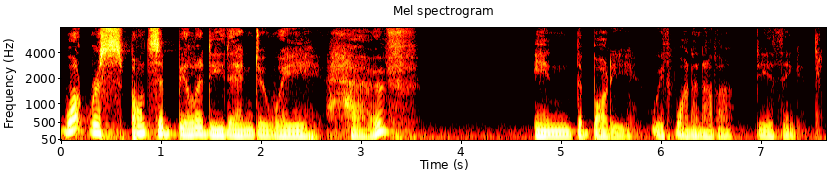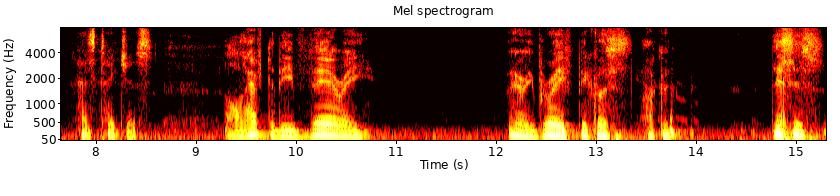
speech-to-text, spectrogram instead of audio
what responsibility then do we have in the body with one another, do you think, as teachers? I'll have to be very, very brief because I could. this is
